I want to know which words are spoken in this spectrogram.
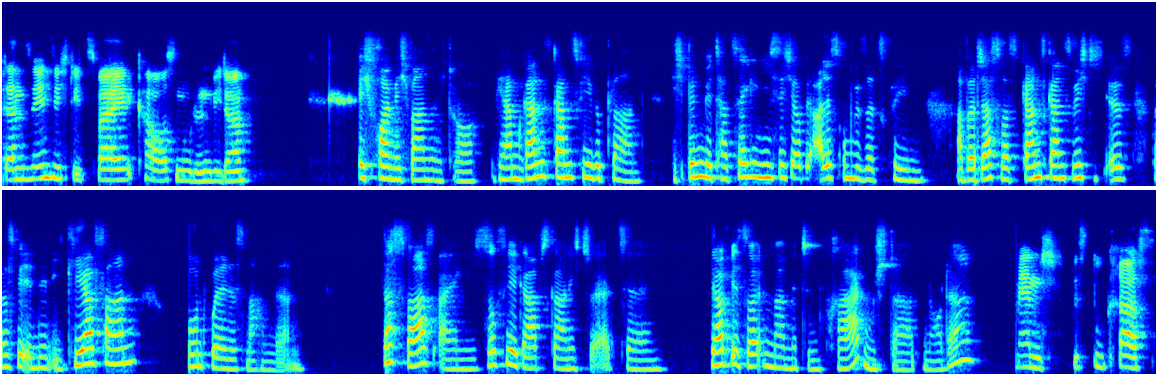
Dann sehen sich die zwei Chaosnudeln wieder. Ich freue mich wahnsinnig drauf. Wir haben ganz, ganz viel geplant. Ich bin mir tatsächlich nicht sicher, ob wir alles umgesetzt kriegen. Aber das, was ganz, ganz wichtig ist, dass wir in den IKEA fahren und Wellness machen werden. Das war's eigentlich. So viel gab es gar nicht zu erzählen. Ich glaube, wir sollten mal mit den Fragen starten, oder? Mensch, bist du krass.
